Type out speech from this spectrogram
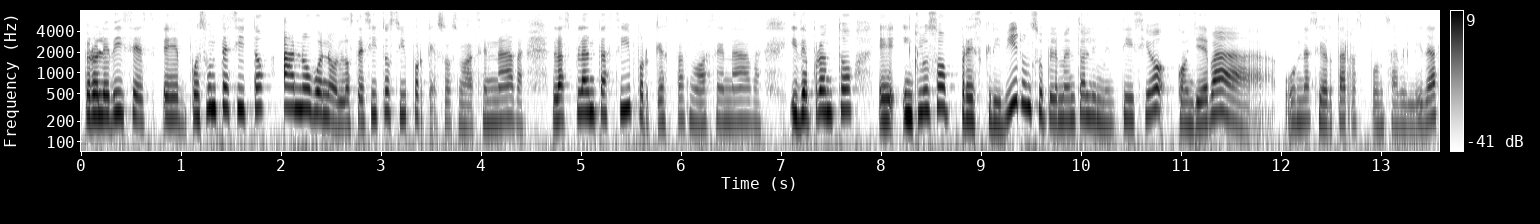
pero le dices, eh, pues un tecito, ah, no, bueno, los tecitos sí, porque esos no hacen nada, las plantas sí, porque estas no hacen nada, y de pronto eh, incluso prescribir un suplemento alimenticio conlleva una cierta responsabilidad.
